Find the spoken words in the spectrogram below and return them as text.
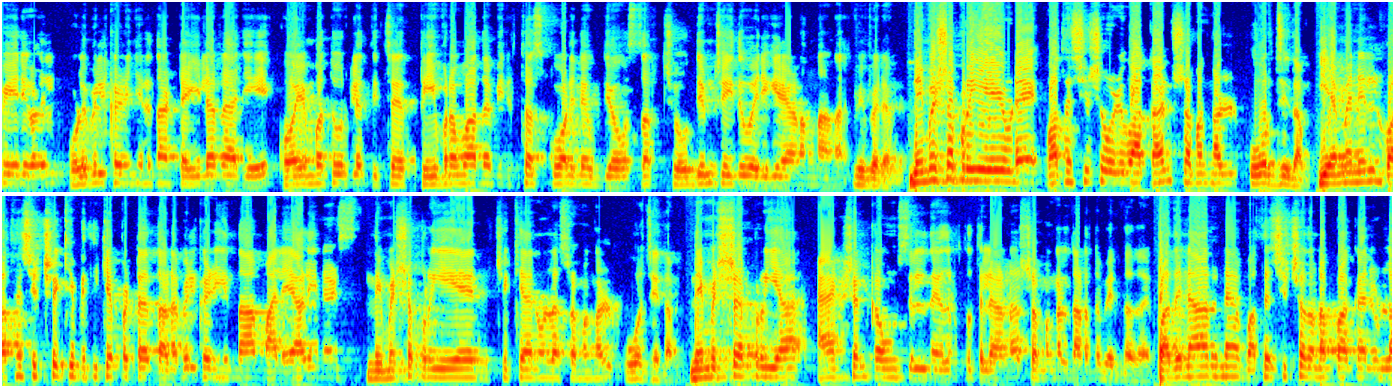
പേരുകളിൽ ഒളിവിൽ കഴിഞ്ഞിരുന്ന ടൈലർ രാജയെ കോയമ്പത്തൂരിലെത്തിച്ച് തീവ്രവാദ വിരുദ്ധ സ്ക്വാഡിലെ ഉദ്യോഗസ്ഥർ ചോദ്യം ചെയ്തു വരികയാണെന്നാണ് വിവരം. നിമിഷപ്രിയയുടെ വധശിക്ഷ ഒഴിവാക്കാൻ ശ്രമങ്ങൾ ഊർജിതം. യമനിൽ വധശിക്ഷയ്ക്ക് വിധിക്കപ്പെട്ട് തടവിൽ കഴിയുന്ന മലയാളി നഴ്സ് നിമിഷപ്രിയയെ രക്ഷിക്കാനുള്ള ശ്രമങ്ങൾ ഊർജിതം. നിമിഷപ്രിയ ആക്ഷൻ കൗൺസിൽ നേതൃത്വത്തിലാണ് ശ്രമങ്ങൾ നടന്നു വരുന്നത്. പതിനാറിന് വധശിക്ഷ നടപ്പാക്കാനുള്ള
